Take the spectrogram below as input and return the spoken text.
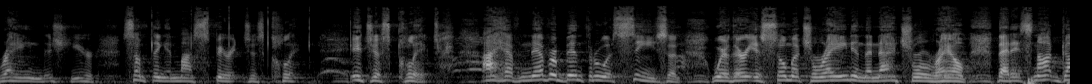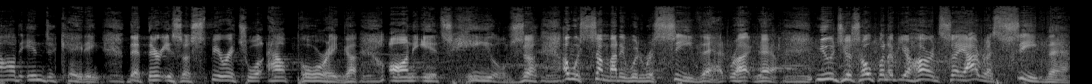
rain this year. Something in my spirit just clicked. It just clicked. I have never been through a season where there is so much rain in the natural realm that it's not God indicating that there is a spiritual outpouring uh, on its heels. Uh, I wish somebody would receive that right now. You just open up your heart and say, I receive that.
